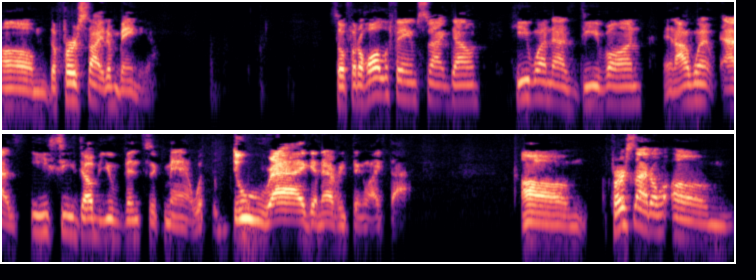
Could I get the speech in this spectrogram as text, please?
um, the first night of Mania. So for the Hall of Fame SmackDown, he went as Devon, and I went as ECW Vince McMahon with the do rag and everything like that. Um, first night um,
